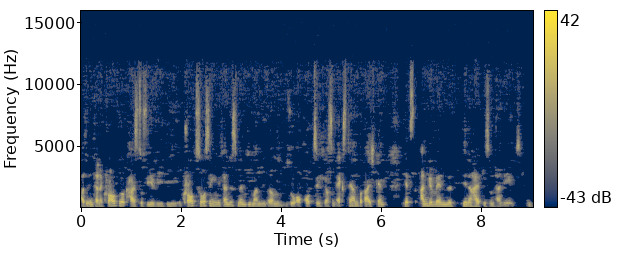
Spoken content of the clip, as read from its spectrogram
Also interne Crowdwork heißt so viel wie die Crowdsourcing-Mechanismen, die man ähm, so auch hauptsächlich aus dem externen Bereich kennt, jetzt angewendet innerhalb des Unternehmens. Und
